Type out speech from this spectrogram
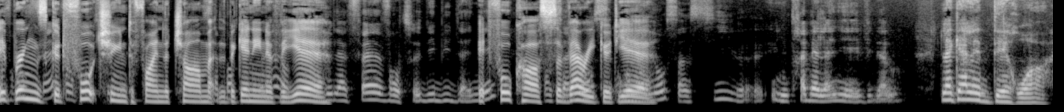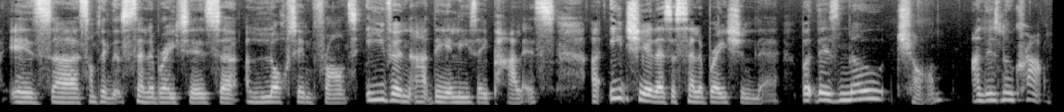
It brings good fortune to find the charm at the beginning of the year. It forecasts a very good year. La Galette des Rois is uh, something that's celebrated uh, a lot in France, even at the Elysee Palace. Uh, each year there's a celebration there, but there's no charm and there's no crown.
